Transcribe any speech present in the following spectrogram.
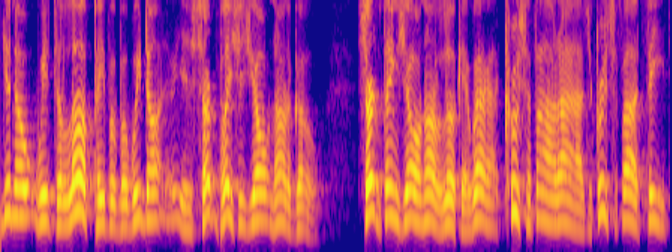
you know we to love people, but we don't. In certain places you ought not to go. Certain things you ought not to look at. We got crucified eyes, crucified feet,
